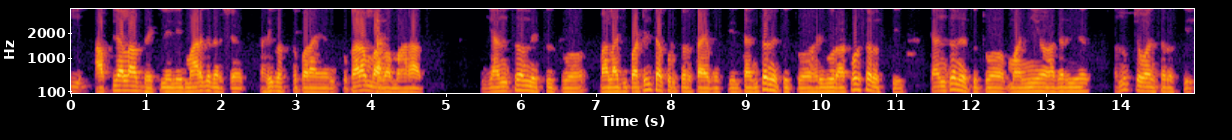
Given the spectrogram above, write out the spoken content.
की आपल्याला भेटलेले मार्गदर्शक हरिभक्त परायण तुकाराम बाबा महाराज यांचं नेतृत्व बालाजी पाटील चाकूरकर साहेब असतील त्यांचं नेतृत्व हरिभाऊ राठोड सर असतील त्यांचं नेतृत्व माननीय आदरणीय अनुप चव्हाण सर असतील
